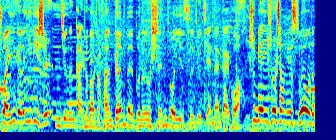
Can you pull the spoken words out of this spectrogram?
转移给了异地时，你就能感受到这番根本不能用神作一词就简单概括。顺便一说，上面所有的。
